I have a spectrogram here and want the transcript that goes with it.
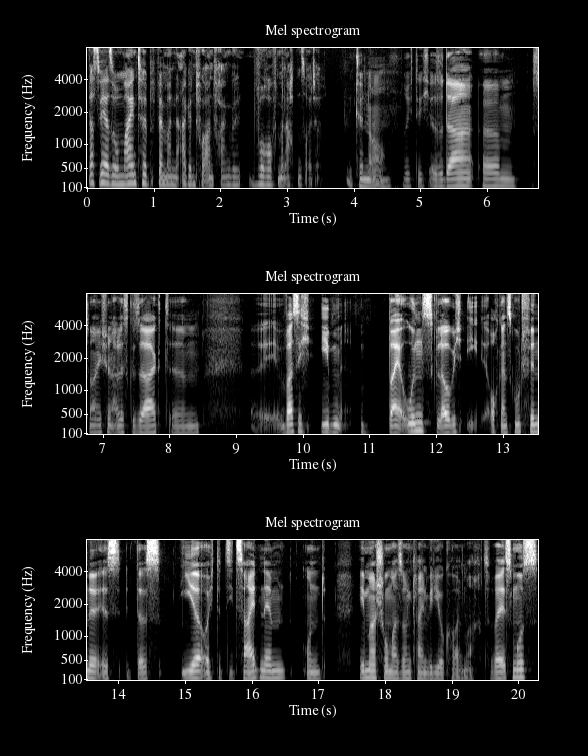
das wäre so mein Tipp, wenn man eine Agentur anfragen will, worauf man achten sollte. Genau, richtig. Also da ähm, hast du eigentlich schon alles gesagt. Ähm, was ich eben bei uns, glaube ich, auch ganz gut finde, ist, dass ihr euch die Zeit nehmt und immer schon mal so einen kleinen Videocall macht. Weil es muss,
